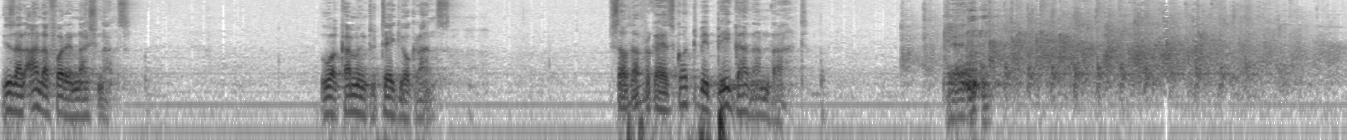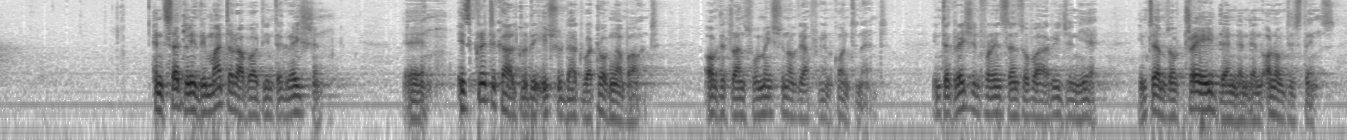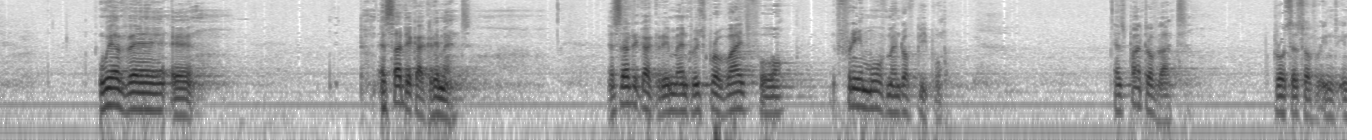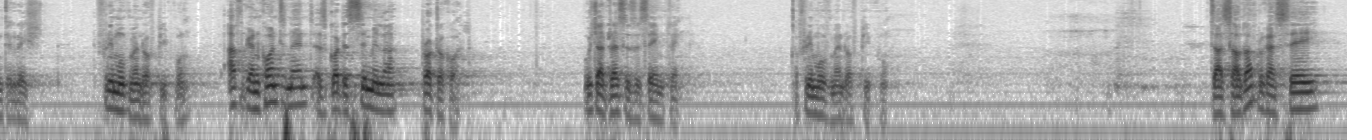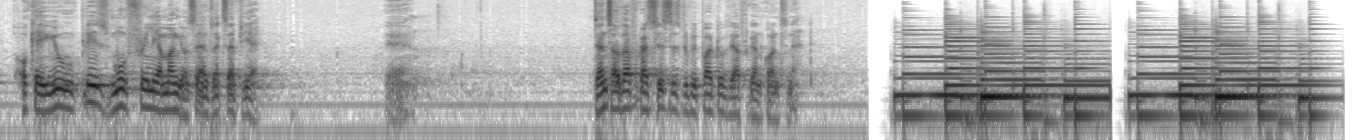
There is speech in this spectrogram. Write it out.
These are other foreign nationals who are coming to take your grants. South Africa has got to be bigger than that. Yeah. And certainly the matter about integration Eh, is critical to the issue that we're talking about of the transformation of the African continent. Integration, for instance, of our region here in terms of trade and, and, and all of these things. We have a, a, a SADC agreement, a SADC agreement which provides for free movement of people. As part of that process of in integration, free movement of people, African continent has got a similar protocol which addresses the same thing, free movement of people. Does South Africa say, okay, you please move freely among yourselves except here? Yeah. Then South Africa ceases to be part of the African continent.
